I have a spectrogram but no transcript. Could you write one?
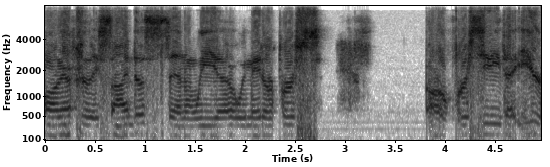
long after they signed us, and we uh, we made our first our first CD that year.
